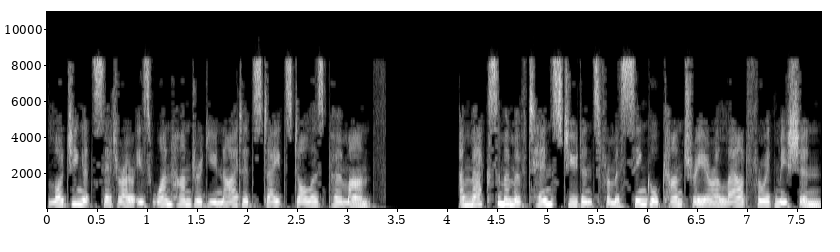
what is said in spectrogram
lodging etc. is 100 United States dollars per month. A maximum of 10 students from a single country are allowed for admission.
